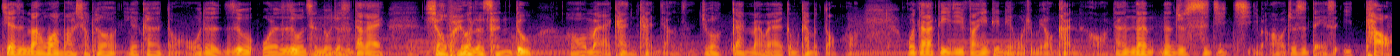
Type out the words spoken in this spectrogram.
既然是漫画嘛，小朋友应该看得懂。我的日我的日文程度就是大概小朋友的程度，好，我买来看看这样子，就该买回来根本看不懂哈。我大概第一集翻一点点，我就没有看哦。但那那就十几集嘛，哦，就是等于是一套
